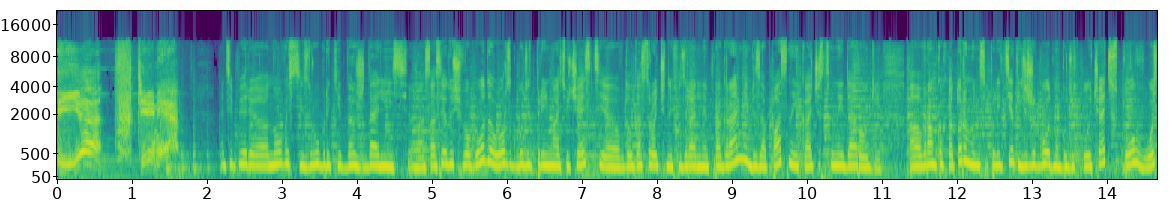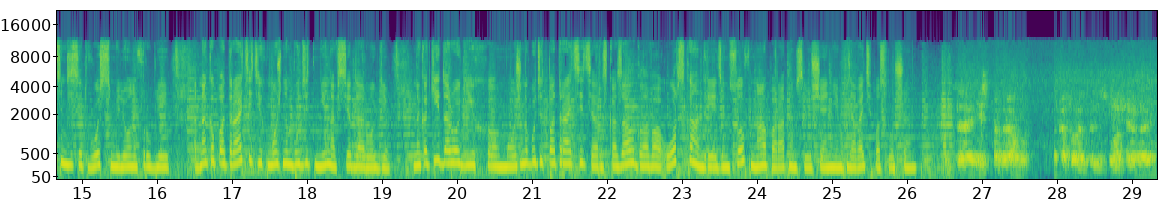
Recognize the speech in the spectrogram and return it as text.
Я в теме. А теперь э, новости из рубрики «Дождались». Э, со следующего года Орск будет принимать участие в долгосрочной федеральной программе «Безопасные и качественные дороги», э, в рамках которой муниципалитет ежегодно будет получать 188 миллионов рублей. Однако потратить их можно будет не на все дороги. На какие дороги их можно будет потратить, рассказал глава Орска Андрей Одинцов на аппаратном совещании. Давайте послушаем. Есть программа, которая предусматривает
